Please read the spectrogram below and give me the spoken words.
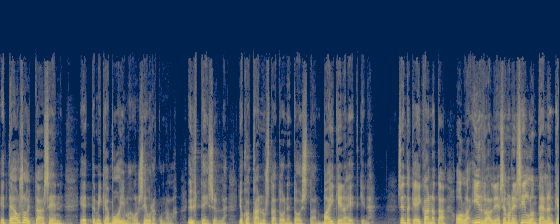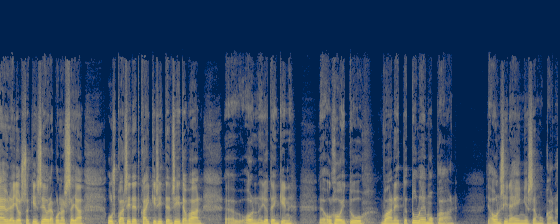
Että tämä osoittaa sen, että mikä voima on seurakunnalla, yhteisöllä, joka kannustaa toinen toistaan vaikeina hetkinä. Sen takia ei kannata olla irrallinen, semmoinen silloin tällöin käydä jossakin seurakunnassa ja uskoa siitä, että kaikki sitten siitä vaan on jotenkin hoituu, vaan että tulee mukaan ja on siinä hengessä mukana,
